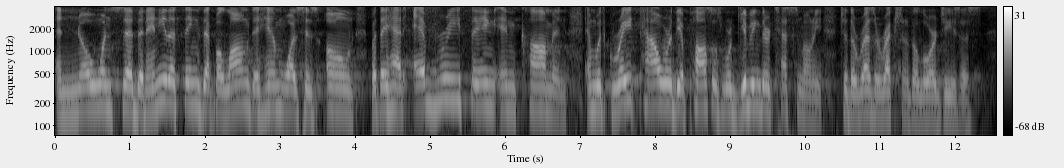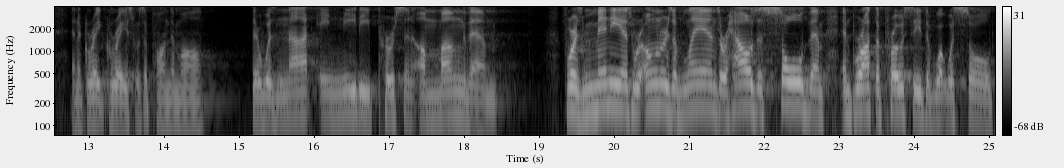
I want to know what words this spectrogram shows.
and no one said that any of the things that belonged to him was his own, but they had everything in common. And with great power, the apostles were giving their testimony to the resurrection of the Lord Jesus, and a great grace was upon them all. There was not a needy person among them. For as many as were owners of lands or houses sold them and brought the proceeds of what was sold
